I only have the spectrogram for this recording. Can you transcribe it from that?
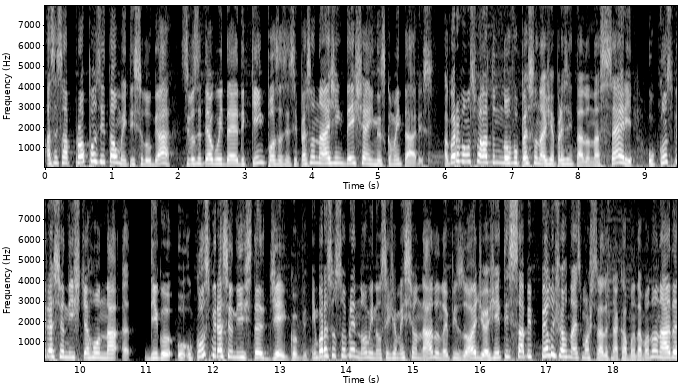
acessar propositalmente esse lugar. Se você tem alguma ideia de quem possa ser esse personagem, deixa aí nos comentários. Agora vamos falar do novo personagem apresentado na série, o conspiracionista Ronald... Digo, o, o, conspiracionista Jacob. Embora seu sobrenome não seja mencionado no episódio, a gente sabe pelos jornais mostrados na cabana abandonada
